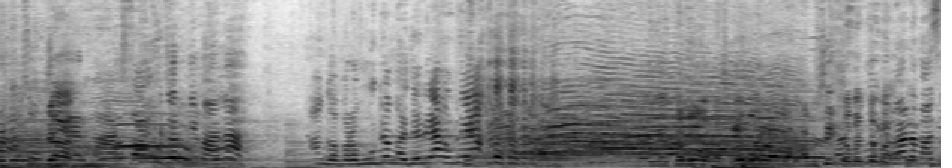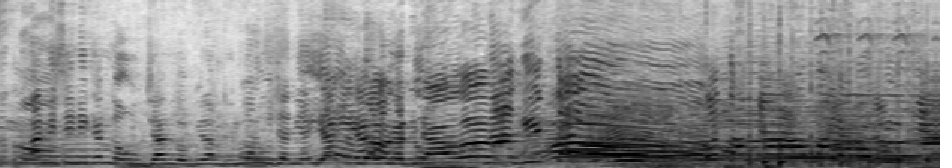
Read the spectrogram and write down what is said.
Bener hujan. Masa hujan gimana? Ah, enggak pernah muda, enggak jadi ah, udah ya. Coba coba. ngelawan apa sih? Coba coba. Gimana maksud lu? Kan di sini kan enggak hujan, gue bilang di luar hujan. Ya iya, iya, di dalam gedung. Nah, gitu. Apa ngomongnya?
